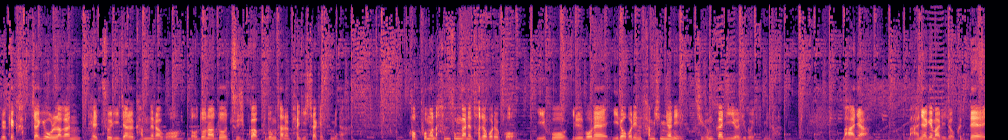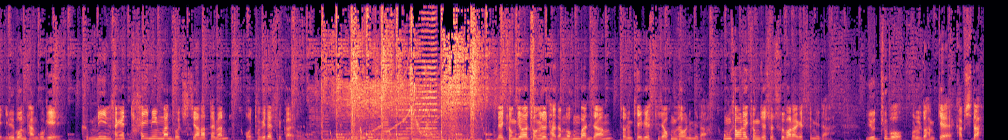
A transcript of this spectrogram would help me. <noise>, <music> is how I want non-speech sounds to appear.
이렇게 갑자기 올라간 대출 이자를 갚느라고 너도 나도 주식과 부동산을 팔기 시작했습니다. 거품은 한순간에 터져버렸고 이후 일본의 잃어버린 30년이 지금까지 이어지고 있습니다. 만약, 만약에 말이죠. 그때 일본 당국이 금리 인상의 타이밍만 놓치지 않았다면 어떻게 됐을까요? 네, 경제와 정의를 다잡는 홍반장. 저는 KBS 기자 홍사원입니다. 홍사원의 경제쇼 출발하겠습니다. 유튜브 오늘도 함께 갑시다.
